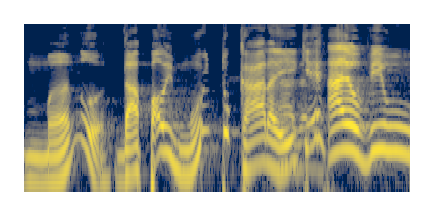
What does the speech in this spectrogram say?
Mano, dá pau em muito cara aí que é Ah, eu vi o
